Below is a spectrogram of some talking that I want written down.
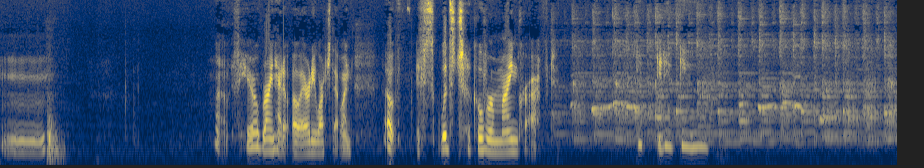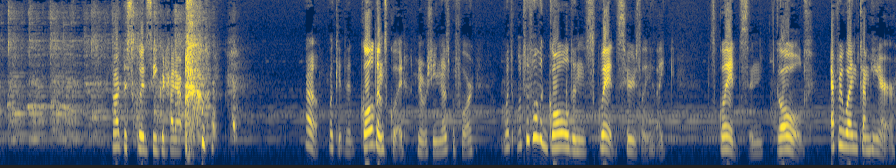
Hmm. Oh, if Herobrine had. A, oh, I already watched that one. Oh, if Squids took over Minecraft. Do, do, do. Not the squid secret hideout. oh, look at the golden squid. Never seen those before. What, what's with all the gold and squids? Seriously, like squids and gold. Everyone come here.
